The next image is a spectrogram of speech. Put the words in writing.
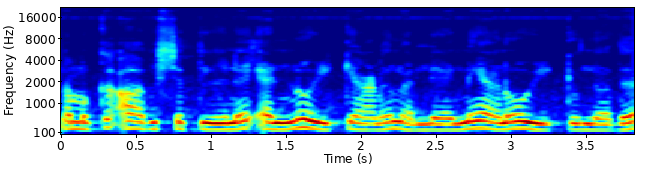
നമുക്ക് ആവശ്യത്തിന് എണ്ണ ഒഴിക്കുകയാണ് നല്ല എണ്ണയാണ് ഒഴിക്കുന്നത്.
